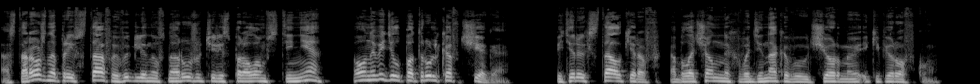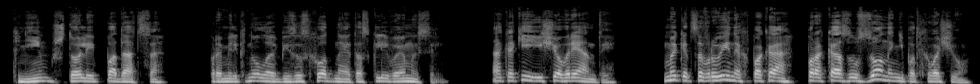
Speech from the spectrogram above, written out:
Осторожно привстав и выглянув наружу через пролом в стене, он увидел патруль ковчега пятерых сталкеров, облаченных в одинаковую черную экипировку. «К ним, что ли, податься?» — промелькнула безысходная тоскливая мысль. «А какие еще варианты? Мыкаться в руинах, пока проказу зоны не подхвачу.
